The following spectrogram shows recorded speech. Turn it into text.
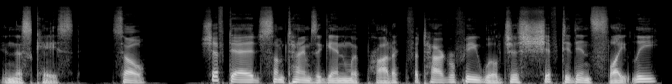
in this case. So shift edge, sometimes again with product photography, we'll just shift it in slightly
